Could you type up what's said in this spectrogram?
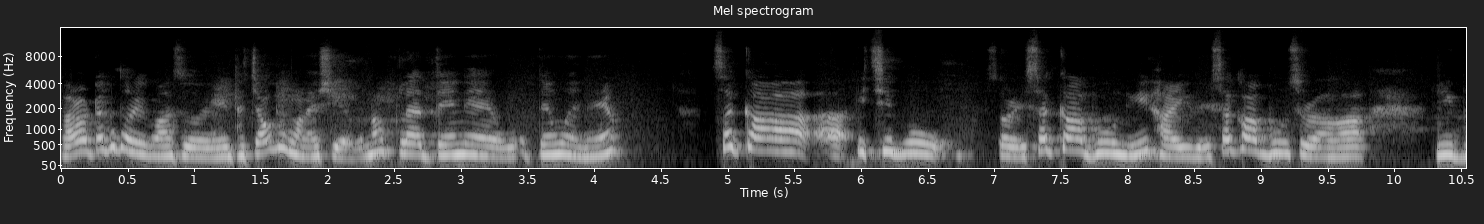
ဒါတော့တက္ကသိုလ်တွေမှာဆိုရင်တကြောက်တွေမှာလည်းရှိရပါတော့ကလပ်တင်းနေဟိုအတင်းဝင်နေစက္ကအချီဘူး sorry စက္ကဘူးနေ high တွေစက္ကဘူးဆိုတာကဒီဘ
